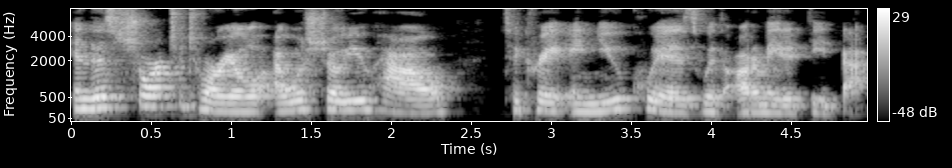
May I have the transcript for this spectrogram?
In this short tutorial, I will show you how to create a new quiz with automated feedback.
